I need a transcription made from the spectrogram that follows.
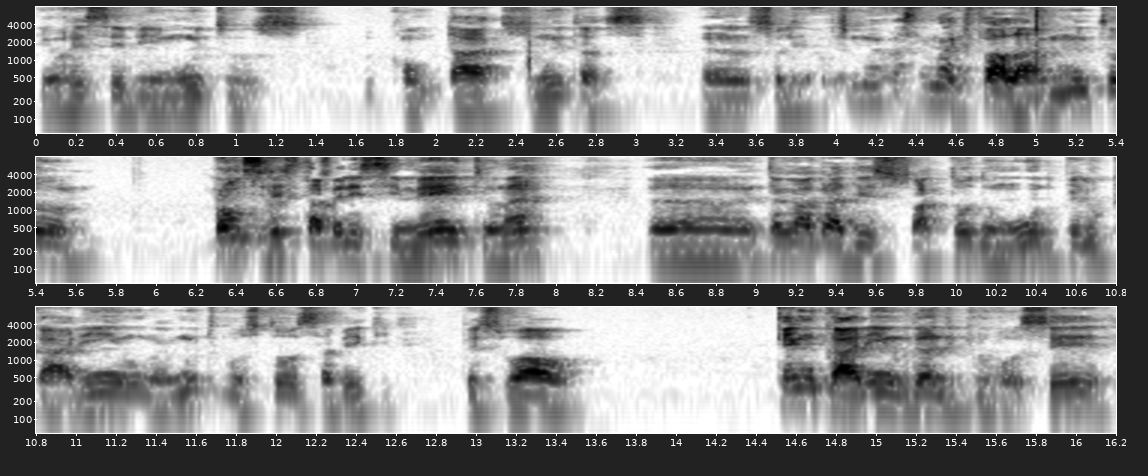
Eu recebi muitos contatos, muitas. Uh, como é que fala? Muito pronto restabelecimento, né? Uh, então eu agradeço a todo mundo pelo carinho, é muito gostoso saber que o pessoal tem um carinho grande por você,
